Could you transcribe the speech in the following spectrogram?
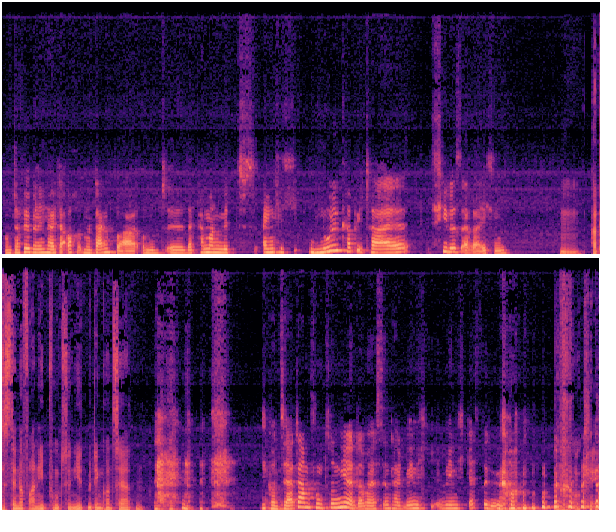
Und dafür bin ich halt auch immer dankbar. Und äh, da kann man mit eigentlich null Kapital vieles erreichen. Hm. Hat es denn auf Anhieb funktioniert mit den Konzerten? Die Konzerte haben funktioniert, aber es sind halt wenig, wenig Gäste gekommen. Okay.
